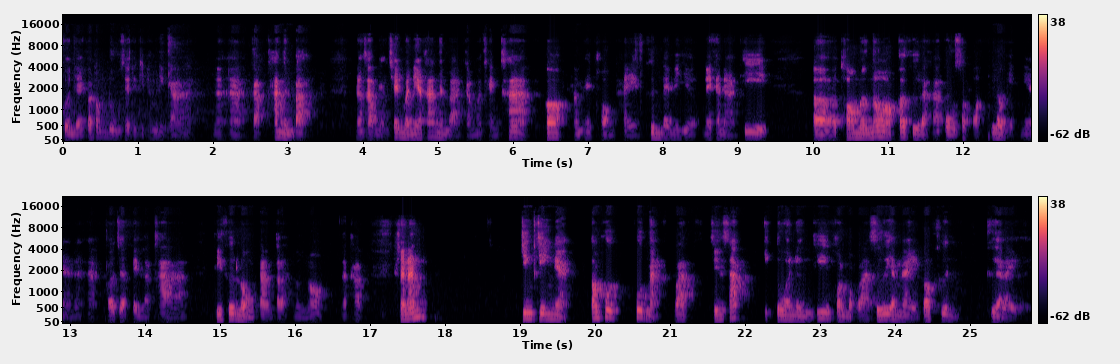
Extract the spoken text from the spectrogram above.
ส่วนใหญ่ก็ต้องดูเศรษฐกิจอเมริกา นะฮะกับค่าเงินบาทนะครับอย่างเช่นวันนี้ค่าเงินบาทกลับมาแข็งค่า ก็ทำให้ทองไทยขึ้นได้ไม่เยอะ ในขณะที่ทองเมืองนอกก็คือราคา gold spot ที่เราเห็นเนี่ยนะฮะก็จะเป็นราคาที่ขึ้นลงตามตลาดเมืองนอกนะครับ ฉะนั้นจริงๆเนี่ยต้องพูดพูดหมาว่าสินทรัพย์อีกตัวหนึ่งที่คนบอกว่าซื้อยังไงก็ขึ้นคืออะไรเอ่ย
